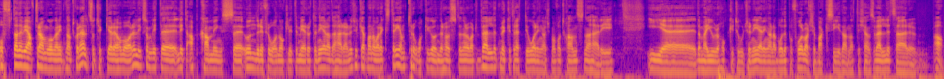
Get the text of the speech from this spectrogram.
Ofta när vi har haft framgångar internationellt så tycker jag det har varit liksom lite, lite upcomings eh, underifrån och lite mer rutinerade herrar. Nu tycker jag att man har varit extremt tråkig under hösten. Det har varit väldigt mycket 30-åringar som har fått chanserna här i i eh, de här Eurohockey Tour turneringarna både på forwards och backsidan. Att det känns väldigt så här, ja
